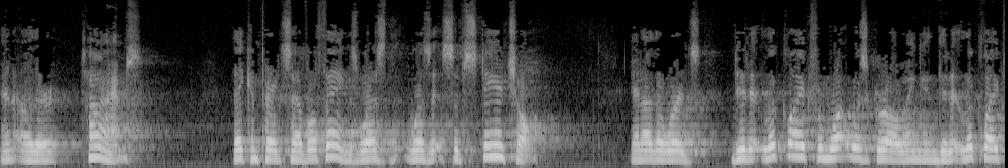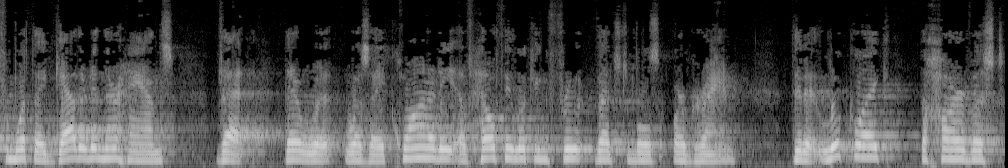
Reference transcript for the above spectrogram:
and other times. They compared several things. Was, was it substantial? In other words, did it look like from what was growing and did it look like from what they gathered in their hands that there was a quantity of healthy looking fruit, vegetables, or grain? Did it look like the harvest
